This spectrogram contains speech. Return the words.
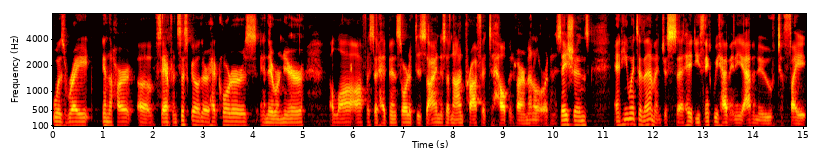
was right in the heart of San Francisco, their headquarters, and they were near a law office that had been sort of designed as a nonprofit to help environmental organizations. And he went to them and just said, Hey, do you think we have any avenue to fight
